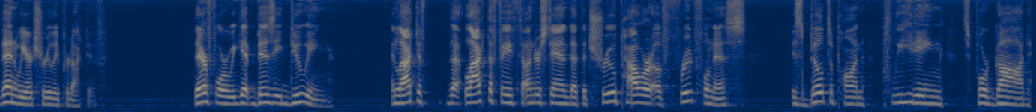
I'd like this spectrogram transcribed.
then we are truly productive. Therefore, we get busy doing and lack the, lack the faith to understand that the true power of fruitfulness is built upon pleading for God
